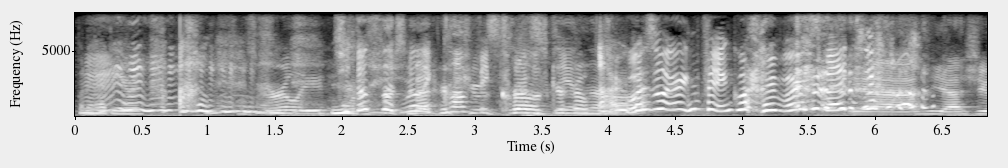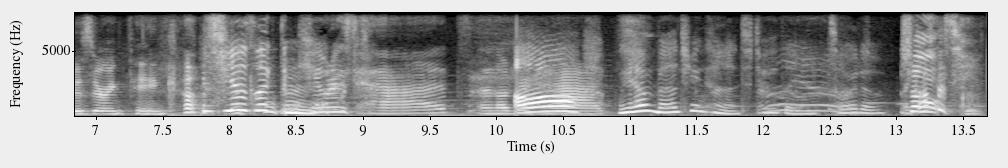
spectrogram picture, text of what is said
But I had to wear She's girly. She does look really met comfy was clothes, first you girl. know. I was wearing pink when I first met you. Yeah, yeah, she was wearing pink. She has like the cutest hats. I love your Oh, hats. we have matching hats too, though, sort of. I So- got this cute.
